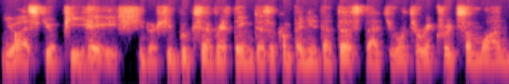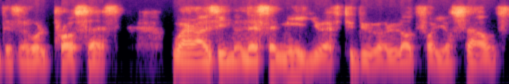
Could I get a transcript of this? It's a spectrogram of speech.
you ask your PA, you know, she books everything. There's a company that does that. You want to recruit someone, there's a whole process. Whereas in an SME, you have to do a lot for yourself.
